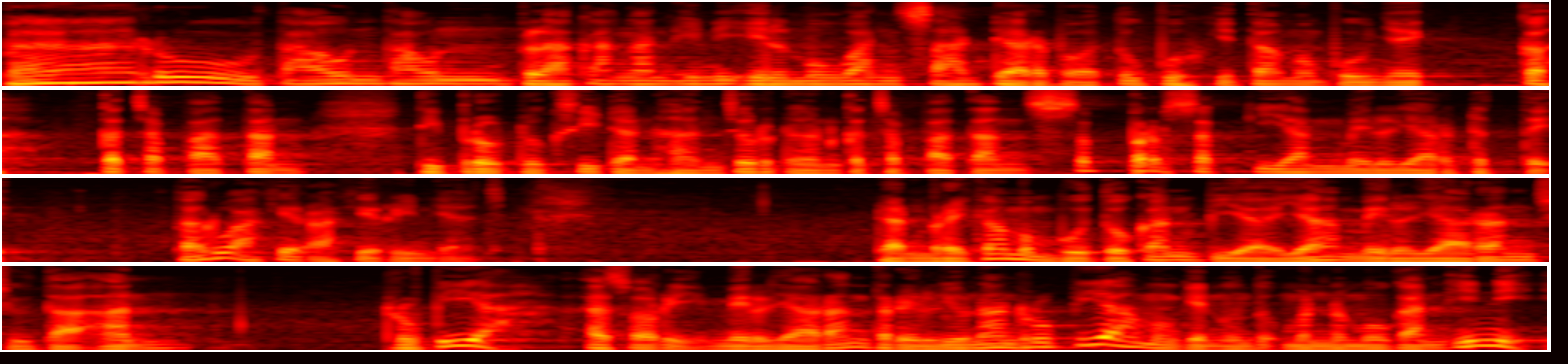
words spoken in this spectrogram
Baru tahun-tahun belakangan ini ilmuwan sadar bahwa tubuh kita mempunyai ke kecepatan diproduksi dan hancur dengan kecepatan sepersekian miliar detik Baru akhir-akhir ini aja. Dan mereka membutuhkan biaya miliaran jutaan rupiah, eh sorry, miliaran triliunan rupiah mungkin untuk menemukan ini.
